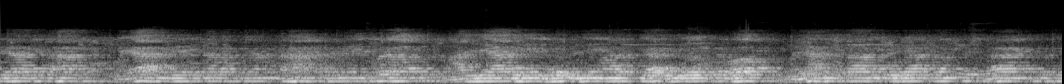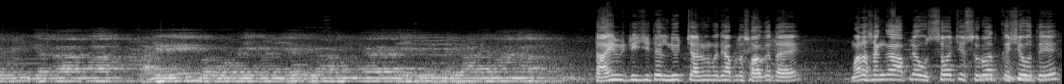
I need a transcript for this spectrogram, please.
विराजितः मया निवेदितवक्यं परमेश्वर माल्यादिने योगिने मालत्यादिने प्रभो टाइम्स डिजिटल न्यूज चॅनलमध्ये आपलं स्वागत आहे. मला सांगा आपल्या उत्सवाची सुरुवात कशी होते?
